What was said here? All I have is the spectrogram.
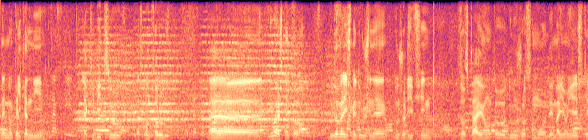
będą kilka dni dla kibiców, dla sponsorów. Eee, I właśnie to, budowaliśmy drużynę, dużo dziewczyn zostają, to dużo są młode, mają jeszcze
